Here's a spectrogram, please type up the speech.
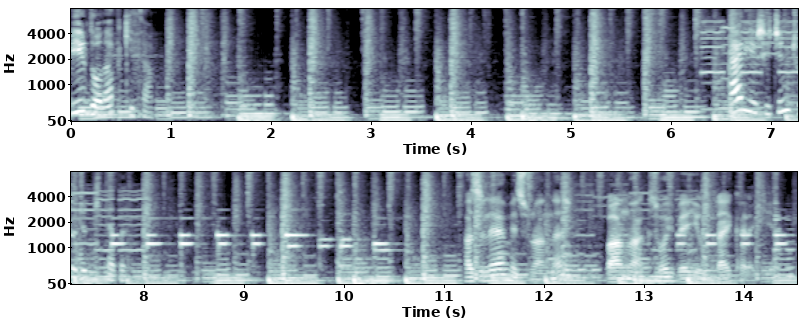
Bir Dolap Kitap Her Yaş için Çocuk Kitabı Hazırlayan ve sunanlar Banu Aksoy ve Yıldıray Karakiya.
